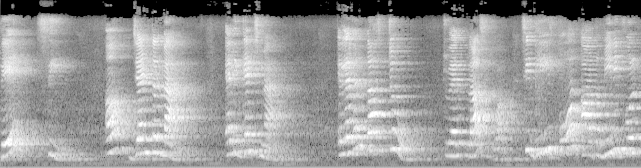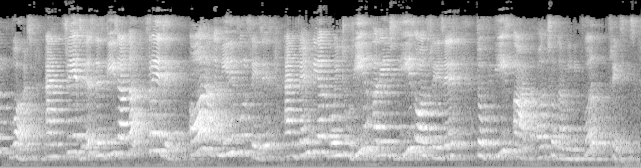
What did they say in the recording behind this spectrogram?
they see. A gentleman elegant man. 11 plus 2, 12 plus 1. See, these all are the meaningful words and phrases. These are the phrases. All are the meaningful phrases and when we are going to rearrange these all phrases, so these are also the meaningful phrases.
